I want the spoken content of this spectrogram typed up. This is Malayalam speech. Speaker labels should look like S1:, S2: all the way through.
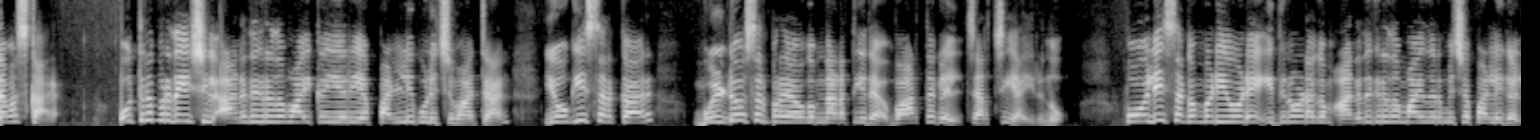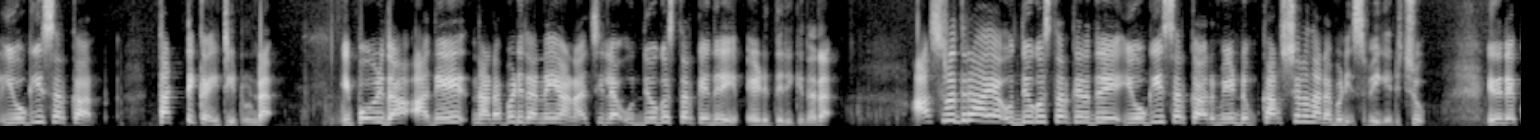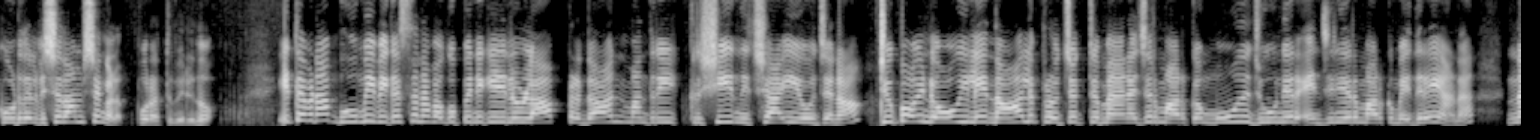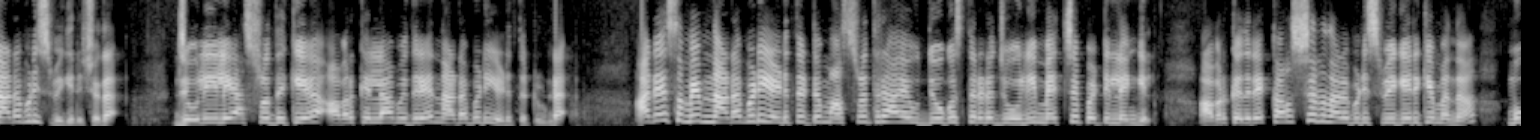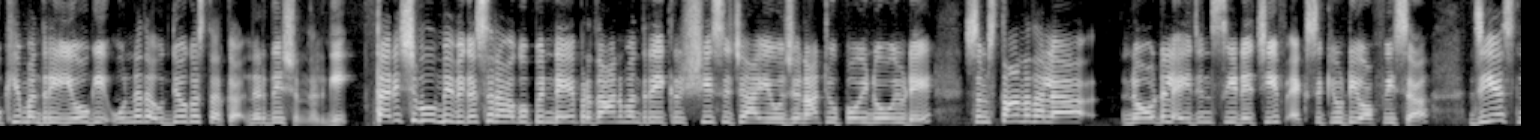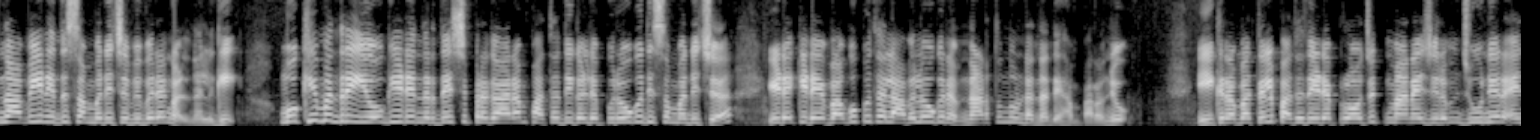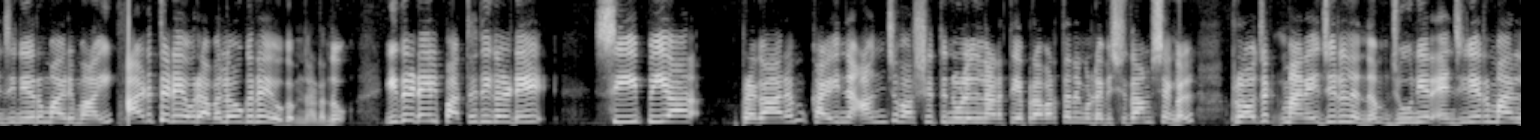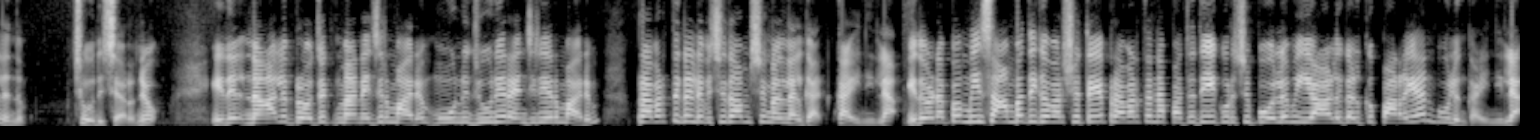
S1: നമസ്കാരം. ഉത്തർപ്രദേശിൽ അനധികൃതമായി കയ്യേറിയ പള്ളി പൊളിച്ചു മാറ്റാൻ യോഗി സർക്കാർ ബുൾഡോസർ പ്രയോഗം നടത്തിയത് വാർത്തകളിൽ ചർച്ചയായിരുന്നു. പോലീസ് അകമ്പടിയോടെ ഇതിനോടകം അനധികൃതമായി നിർമ്മിച്ച പള്ളികൾ യോഗി സർക്കാർ തട്ടിക്കയറ്റിയിട്ടുണ്ട്. ഇപ്പോഴിതാ അതേ നടപടി തന്നെയാണ് ചില ഉദ്യോഗസ്ഥർക്കെതിരെയും എടുത്തിരിക്കുന്നത്. അശ്രദ്ധരായ ഉദ്യോഗസ്ഥർക്കെതിരെ യോഗി സർക്കാർ വീണ്ടും കർശന നടപടി സ്വീകരിച്ചു. ഇതിന്റെ കൂടുതൽ വിശദാംശങ്ങളും പുറത്തുവരുന്നു. ഇത്തവണ ഭൂമി വികസന വകുപ്പിന് കീഴിലുള്ള പ്രധാൻ മന്ത്രി കൃഷി നിശ്ചായി യോജന ടു പോയിന്റ് ഒയിലെ നാല് പ്രൊജക്ട് മാനേജർമാർക്കും മൂന്ന് ജൂനിയർ എഞ്ചിനീയർമാർക്കും എതിരെയാണ് നടപടി സ്വീകരിച്ചത്. ജോലിയിലെ അശ്രദ്ധയ്ക്ക് അവർക്കെല്ലാമെതിരെ നടപടിയെടുത്തിട്ടുണ്ട് അതേസമയം നടപടി എടുത്തിട്ടും അശ്രദ്ധരായ ഉദ്യോഗസ്ഥരുടെ ജോലി മെച്ചപ്പെട്ടില്ലെങ്കിൽ അവർക്കെതിരെ കർശന നടപടി സ്വീകരിക്കുമെന്ന് മുഖ്യമന്ത്രി യോഗി ഉന്നത ഉദ്യോഗസ്ഥർക്ക് നിർദ്ദേശം നൽകി. തരിശുഭൂമി വികസന വകുപ്പിന്റെ പ്രധാനമന്ത്രി കൃഷി സിഞ്ചായി യോജന ടു പോയിന്റ് ഒയുടെ സംസ്ഥാനതല നോഡൽ ഏജൻസിയുടെ chief executive officer G S Naveen ഇത് സംബന്ധിച്ച വിവരങ്ങൾ നൽകി. മുഖ്യമന്ത്രി യോഗിയുടെ നിർദ്ദേശപ്രകാരം പദ്ധതികളുടെ പുരോഗതി സംബന്ധിച്ച് ഇടയ്ക്കിടെ വകുപ്പ് തല അവലോകനം നടത്തുന്നുണ്ടെന്ന് അദ്ദേഹം പറഞ്ഞു. ഈ ക്രമത്തിൽ പദ്ധതിയുടെ പ്രോജക്ട് മാനേജറും ജൂനിയർ എഞ്ചിനീയർമാരുമായി അടുത്തിടെ ഒരു അവലോകന യോഗം നടന്നു. ഇതിനിടയിൽ പദ്ധതികളുടെ സി പി ആർ പ്രകാരം കഴിഞ്ഞ അഞ്ചു വർഷത്തിനുള്ളിൽ നടത്തിയ പ്രവർത്തനങ്ങളുടെ വിശദാംശങ്ങൾ പ്രോജക്ട് മാനേജറിൽ നിന്നും ജൂനിയർ എഞ്ചിനീയർമാരിൽ നിന്നും ചോദിച്ചറിഞ്ഞു. ഇതിൽ നാല് പ്രോജക്ട് മാനേജർമാരും മൂന്ന് ജൂനിയർ എഞ്ചിനീയർമാരും പ്രവർത്തികളുടെ വിശദാംശങ്ങൾ നൽകാൻ കഴിഞ്ഞില്ല. ഇതോടൊപ്പം ഈ സാമ്പത്തിക വർഷത്തെ പ്രവർത്തന പദ്ധതിയെക്കുറിച്ച് പോലും ഈ ആളുകൾക്ക് പറയാൻ പോലും കഴിഞ്ഞില്ല.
